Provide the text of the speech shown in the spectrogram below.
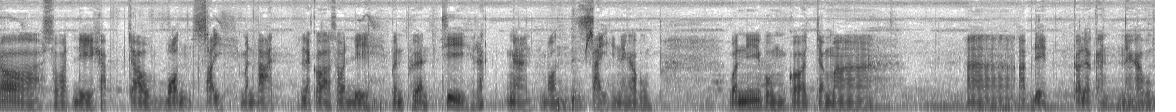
ก็สวัสดีครับเจ้าบอนไซบันบานๆแล้วก็สวัสดีเพื่อนๆที่รักงานบอนไซนะครับผม วันนี้ผมก็จะมาอัปเดตก็แล้วกันนะครับผม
